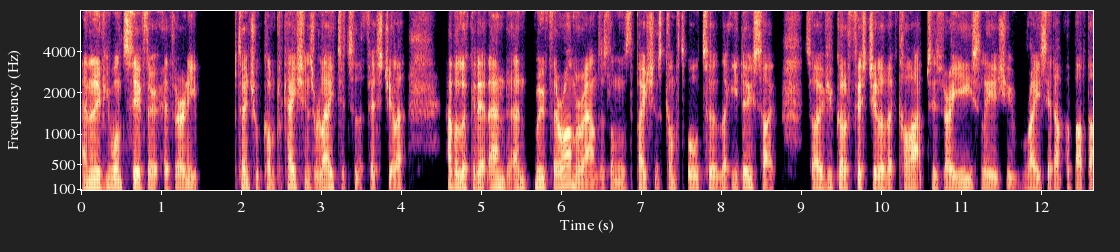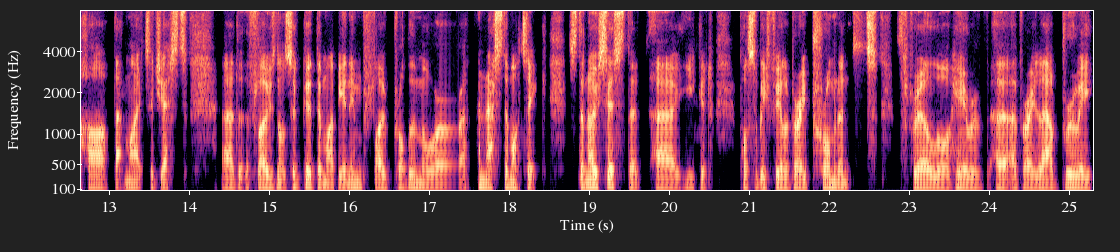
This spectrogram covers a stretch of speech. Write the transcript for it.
And then if you want to see if there, if there are any potential complications related to the fistula, have a look at it and and move their arm around as long as the patient's comfortable to let you do so. So if you've got a fistula that collapses very easily as you raise it up above the heart, that might suggest uh, that the flow is not so good. There might be an inflow problem or an anastomotic stenosis that uh, you could possibly feel a very prominent thrill or hear a, a, very loud bruit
